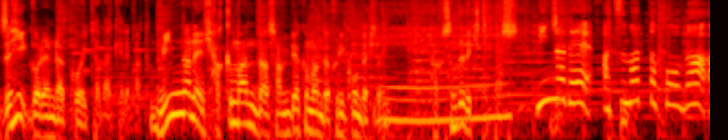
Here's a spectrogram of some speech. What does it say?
ぜひご連絡をいただければと。みんなね100万だ300万だ振り込んだ人にたくさん出てきてます、えー、みんなで集まった方が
